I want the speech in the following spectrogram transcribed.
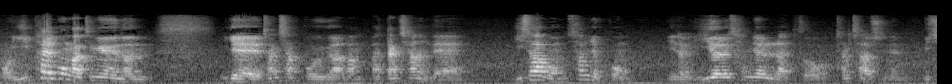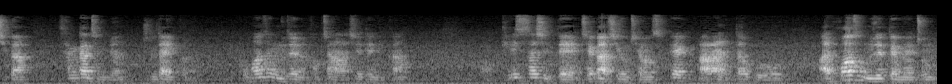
뭐 280 같은 경우에는 이게 장착 보기가 마땅치 않은데 240, 360 이런 2열, 3열 라디도 장착할 수 있는 위치가 상단 전면 둘 다 있거든요. 호환상 문제는 걱정 안 하셔야 되니까 어, 케이스 사실 때 제가 지금 제원 스펙 말 안 했다고 아, 호환성 문제 때문에 좀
